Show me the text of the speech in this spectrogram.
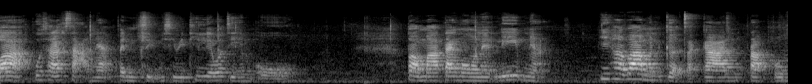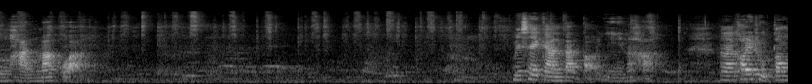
ว่าพุทธรักษาเนี่ยเป็นสิ่งมีชีวิตที่เรียกว่า GMO ต่อมาแตงโมเมล็ดรีบเนี่ยพี่คาดว่ามันเกิดจากการปรับปรุงพันธุ์มากกว่า ไม่ใช่การตัดต่อยีนนะคะดังนั้นข้อที่ถูกต้อง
